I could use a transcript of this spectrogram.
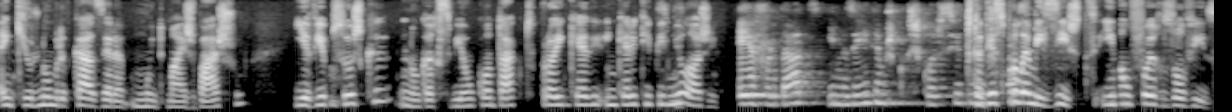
em que o número de casos era muito mais baixo e havia pessoas que nunca recebiam o contacto para o inquérito, inquérito epidemiológico. É verdade, mas aí temos que esclarecer. Portanto, esse problema existe e não foi resolvido.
